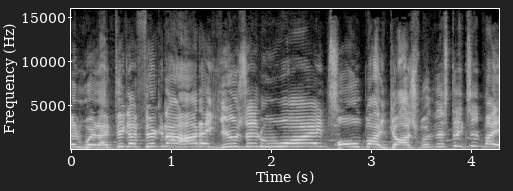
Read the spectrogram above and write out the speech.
And wait, I think I figured out how to use it. What? Oh my gosh, when this thing's in my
